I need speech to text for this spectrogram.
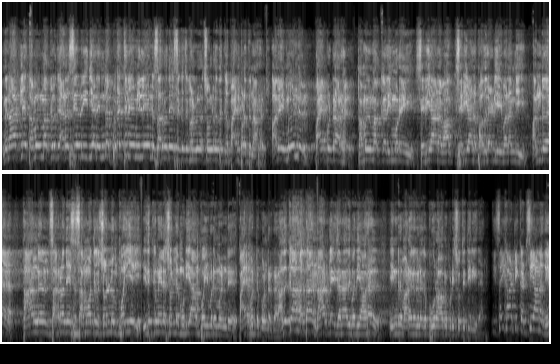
இந்த நாட்டிலே தமிழ் மக்களுக்கு அரசியல் ரீதியான எந்த பிரச்சனையும் இல்லை என்று சர்வதேச சொல்றதுக்கு பயன்படுத்தினார்கள். அதை மீண்டும் பயப்படுறார்கள் தமிழ் மக்கள் இம்முறை சரியான வாக்கு சரியான பதிலடியை வழங்கி அந்த தாங்கள் சர்வதேச சமூகத்துக்கு சொல்லும் பொய்யை இதுக்கு மேல சொல்ல முடியாம போய்விடும் என்று பயப்பட்டுக் கொண்டிருக்கிறார் அதுக்காகத்தான் நாட்டிலே ஜனாதிபதி அவர்கள் இன்று வடக்கு பூராவும் இப்படி சுத்தி திரிகிறார். திசைகாட்டி கட்சியானது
